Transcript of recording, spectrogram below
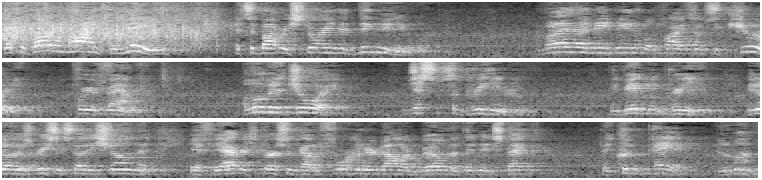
But the bottom line for me, it's about restoring the dignity of work. By that I mean being able to provide some security for your family, a little bit of joy, just some breathing room. You be able to breathe. You know, there's a recent study shown that if the average person got a $400 bill that didn't expect, they couldn't pay it in a month.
